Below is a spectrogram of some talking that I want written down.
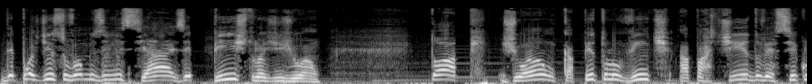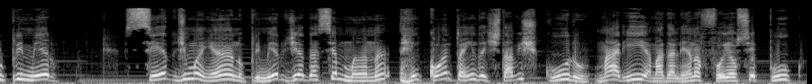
Depois disso, vamos iniciar as epístolas de João top. João, capítulo 20, a partir do versículo 1. Cedo de manhã, no primeiro dia da semana, enquanto ainda estava escuro, Maria Madalena foi ao sepulcro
